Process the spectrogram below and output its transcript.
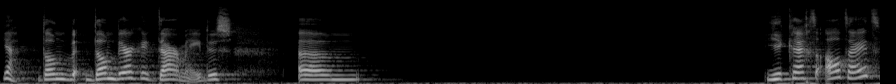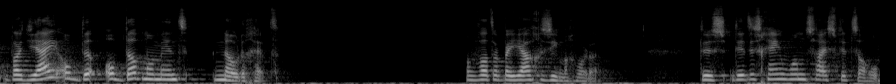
ja, dan, dan werk ik daarmee. Dus um, je krijgt altijd wat jij op, de, op dat moment nodig hebt. Of wat er bij jou gezien mag worden. Dus dit is geen one size fits all.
